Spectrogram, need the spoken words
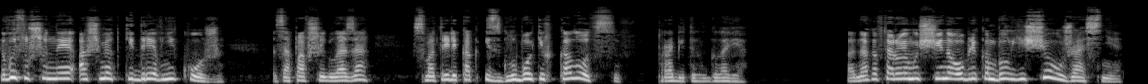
высушенные ошметки древней кожи, запавшие глаза — смотрели как из глубоких колодцев, пробитых в голове. Однако второй мужчина обликом был еще ужаснее.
